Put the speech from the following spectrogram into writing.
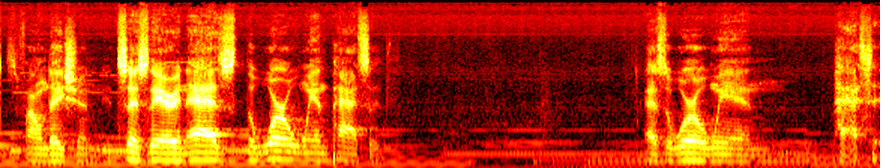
It's foundation. It says there, and as the whirlwind passeth, as the whirlwind passeth,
